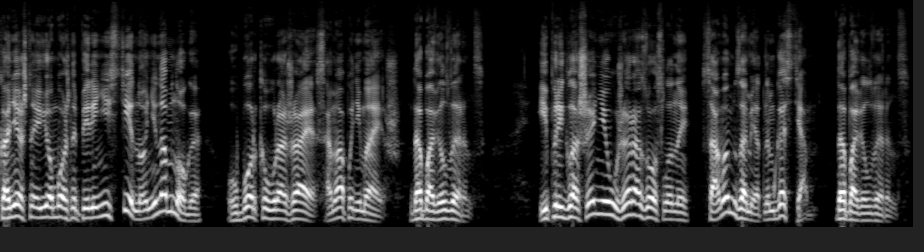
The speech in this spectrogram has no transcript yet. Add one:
Конечно, ее можно перенести, но не намного. Уборка урожая, сама понимаешь, — добавил Вернс. И приглашения уже разосланы самым заметным гостям, — добавил Вернс.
